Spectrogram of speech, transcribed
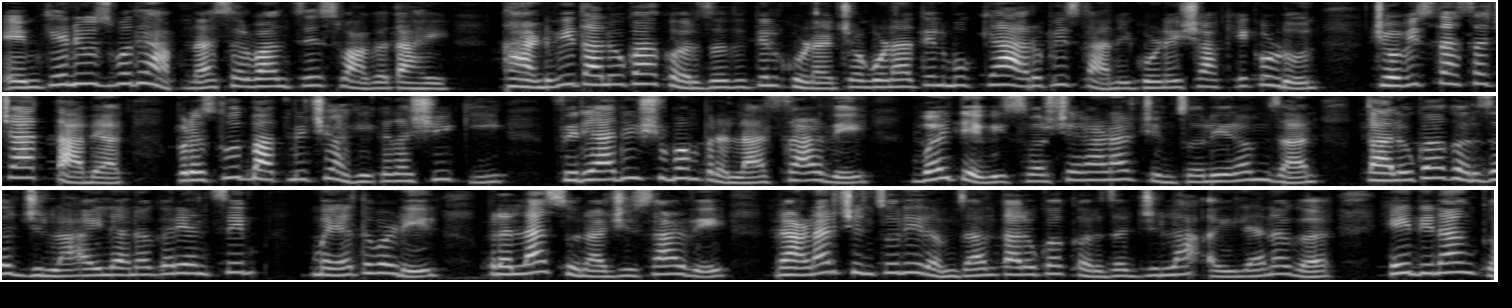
एम के न्यूजमध्ये आपणा सर्वांचे स्वागत आहे. खांडवी तालुका कर्जतीतील खुणाच्या गुणातील मुख्य आरोपी स्थानिक गुन्हे शाखेकडून चोवीस तासाच्या ताब्यात प्रस्तुत बातमीची हकीकत अशी की फिर्यादी शुभम प्रल्हाद साळवे वय तेवीस वर्षे राहणार चिंचोली रमजान तालुका कर्जत जिल्हा अहिल्यानगर यांचे मयत वडील प्रल्हाद सोनाजी साळवे राहणार चिंचोली रमजान तालुका कर्जत जिल्हा अहिल्यानगर हे दिनांक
